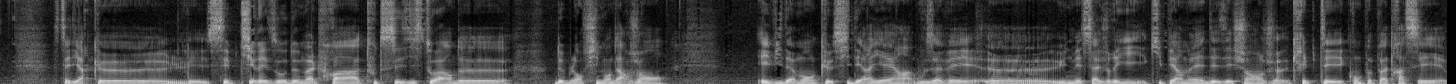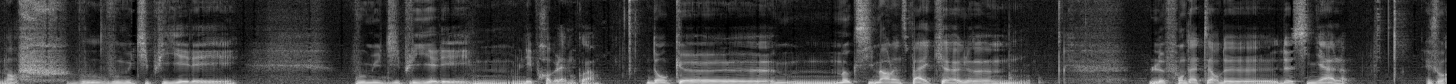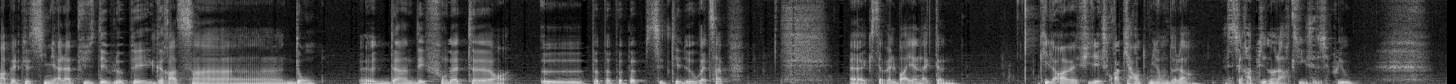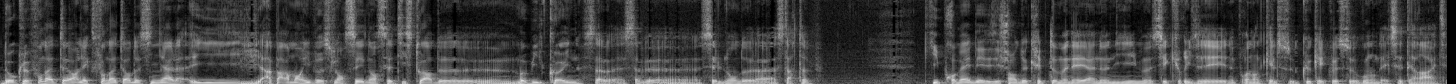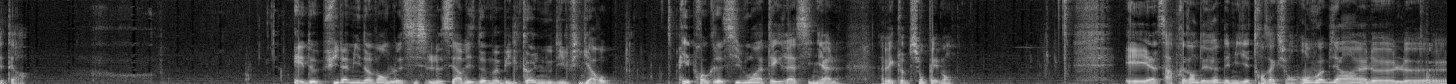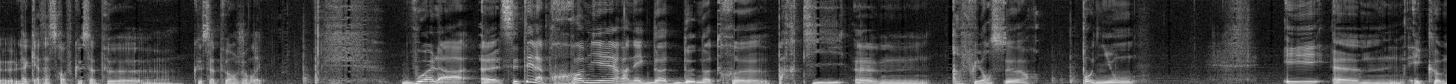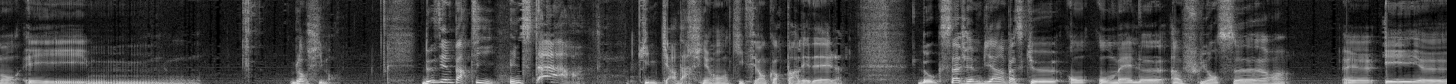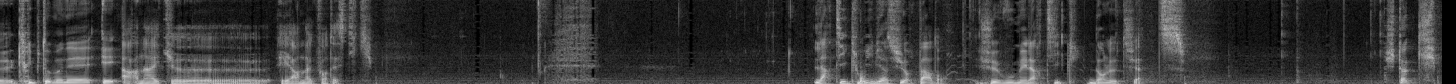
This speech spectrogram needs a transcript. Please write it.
C'est-à-dire que ces petits réseaux de malfrats, toutes ces histoires de, blanchiment d'argent, évidemment que si derrière vous avez euh, une messagerie qui permet des échanges cryptés qu'on ne peut pas tracer, vous, multipliez les problèmes. Donc euh, Moxie Marlon Spike, le, fondateur de Signal, je vous rappelle que Signal a pu se développer grâce à un don euh, d'un des fondateurs, euh, c'était de WhatsApp, euh, qui s'appelle Brian Acton, qui leur avait filé, je crois, 40 millions de dollars. C'est rappelé dans l'article, je ne sais plus où. Donc le fondateur, l'ex-fondateur de Signal, apparemment, il veut se lancer dans cette histoire de MobileCoin, ça, c'est le nom de la startup, qui promet des échanges de crypto-monnaies anonymes, sécurisés, ne prenant que quelques secondes, etc., etc. Et depuis la mi-novembre, le, service de MobileCoin, nous dit le Figaro, est progressivement intégré à Signal avec l'option paiement. Et euh, ça représente déjà des milliers de transactions. On voit bien euh, la catastrophe que ça peut, que ça peut engendrer. Voilà, euh, c'était la première anecdote de notre partie influenceur, pognon et, et comment? Et blanchiment. Deuxième partie, une star Kim Kardashian, qui fait encore parler d'elle. Donc ça j'aime bien parce que on, mêle influenceur euh, et euh, crypto-monnaie et arnaque euh, et arnaque fantastique. L'article, oui bien sûr, pardon. Je vous mets l'article dans le chat. Stock.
